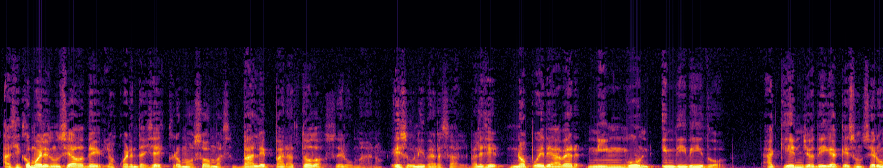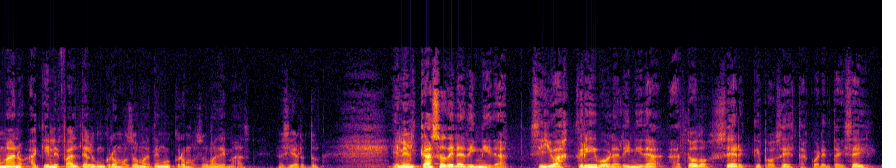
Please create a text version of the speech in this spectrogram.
así como el enunciado de los 46 cromosomas vale para todo ser humano, es universal. Vale decir, no puede haber ningún individuo a quien yo diga que es un ser humano, a quien le falte algún cromosoma, tengo un cromosoma de más, ¿no es cierto? En el caso de la dignidad, si yo ascribo la dignidad a todo ser que posee estas 46 eh, eh,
